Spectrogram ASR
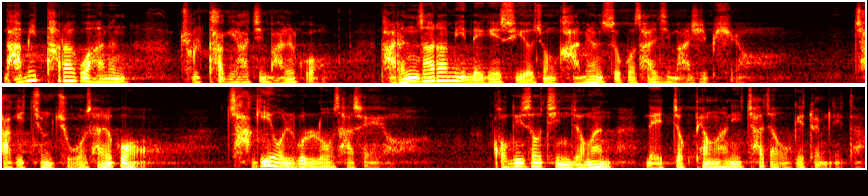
남이 타라고 하는 줄타기 하지 말고 다른 사람이 내게 쓰여준 가면 쓰고 살지 마십시오. 자기 춤 추고 살고 자기 얼굴로 사세요. 거기서 진정한 내적 평안이 찾아오게 됩니다.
